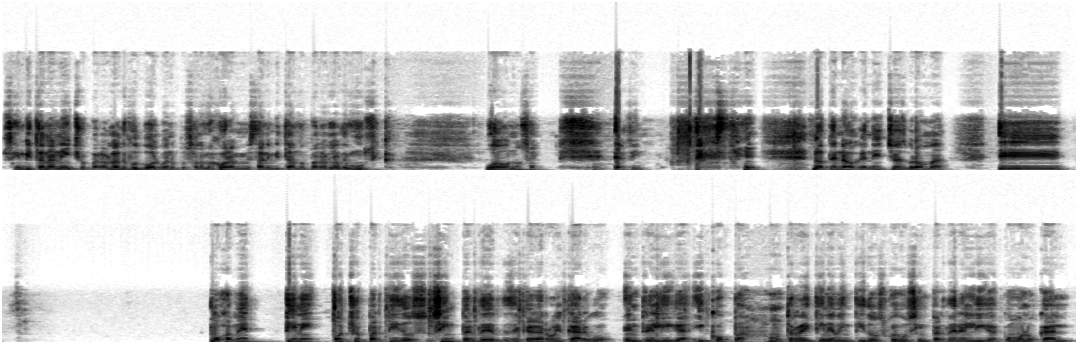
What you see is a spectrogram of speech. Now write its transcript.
si invitan a Nicho para hablar de fútbol, bueno, pues a lo mejor a mí me están invitando para hablar de música. O no sé. En fin, no te enojes, Nicho, es broma. Eh, Mohamed tiene ocho partidos sin perder desde que agarró el cargo entre Liga y Copa. Monterrey tiene 22 juegos sin perder en Liga como local.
